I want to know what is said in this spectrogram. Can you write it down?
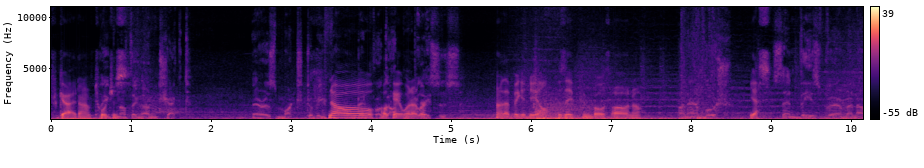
Forgot I don't have Leave torches. nothing unchecked. There is much to be found No, in okay, whatever. places. Not that big a deal, because they can both. Oh no. An ambush. Yes. Send these vermin a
